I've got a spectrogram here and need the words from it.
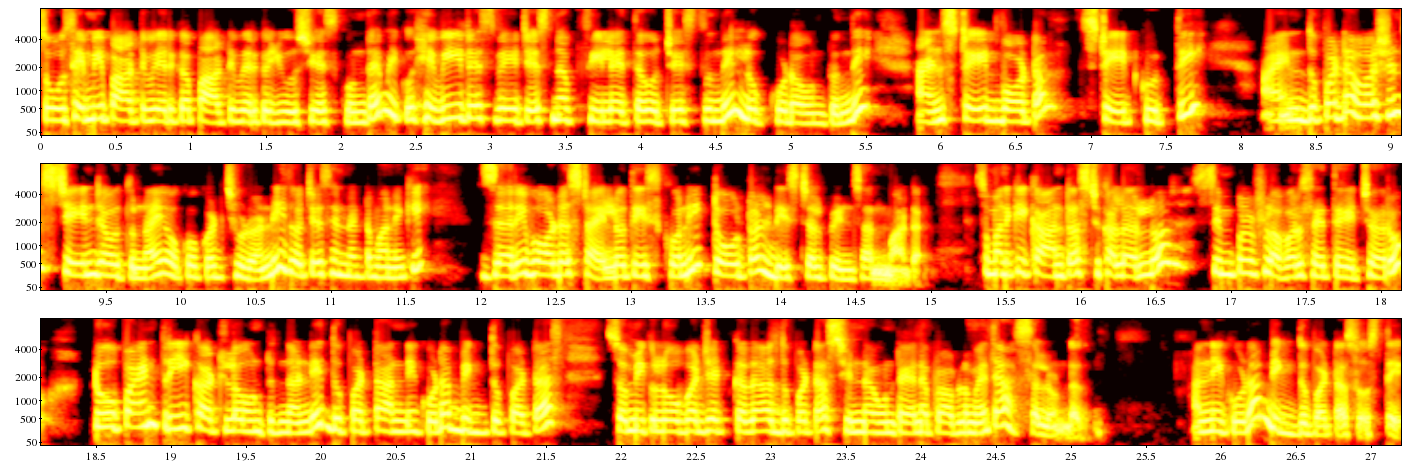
సో సెమీ పార్టీ వేర్గా పార్టీ వేర్గా యూజ్ యూస్ చేసుకుంటే మీకు హెవీ డ్రెస్ వేర్ చేసిన ఫీల్ అయితే వచ్చేస్తుంది. లుక్ కూడా ఉంటుంది. And straight bottom straight kurti. And dupatta versions change అవుతున్నాయి ఒక్కొక్కటి చూడండి. ఇది వచ్చేసి ఏంటంటే మనకి జరీ బార్డర్ స్టైల్లో తీసుకొని టోటల్ డిజిటల్ ప్రింట్స్ అన్నమాట. సో మనకి కాంట్రాస్ట్ కలర్లో సింపుల్ ఫ్లవర్స్ అయితే ఇచ్చారు. టూ పాయింట్ త్రీ కట్లో ఉంటుందండి. దుపట్టా అన్ని కూడా బిగ్ దుపట్టాస్. సో మీకు లో బడ్జెట్ కదా దుపట్టాస్ చిన్నగా ఉంటాయనే ప్రాబ్లం అయితే అస్సలు ఉండదు. అన్ని కూడా బిగ్ దుపట్టాస్ వస్తాయి.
